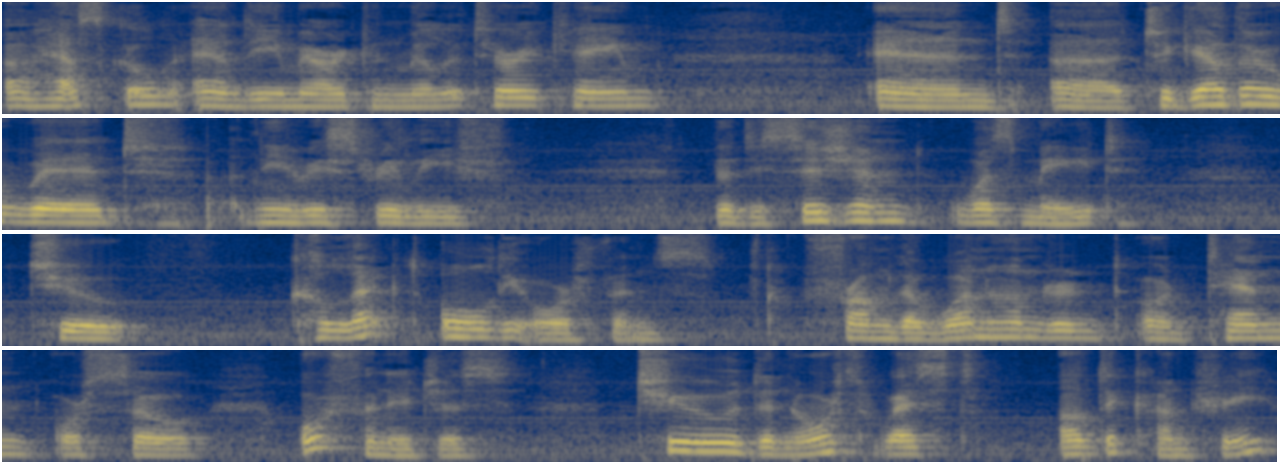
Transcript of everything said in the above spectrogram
uh, Haskell and the American military came, and uh, together with Near East Relief, the decision was made to collect all the orphans from the 110 or so orphanages to the northwest of the country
